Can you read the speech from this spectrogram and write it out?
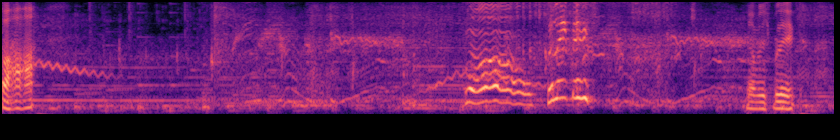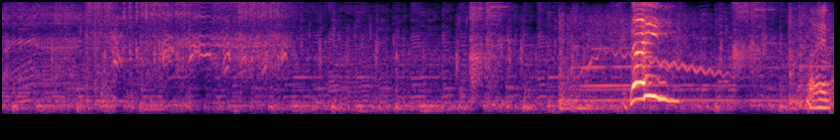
Ah, Oh, belebt mich. ja, bin ich belebt. Nein. Nein.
